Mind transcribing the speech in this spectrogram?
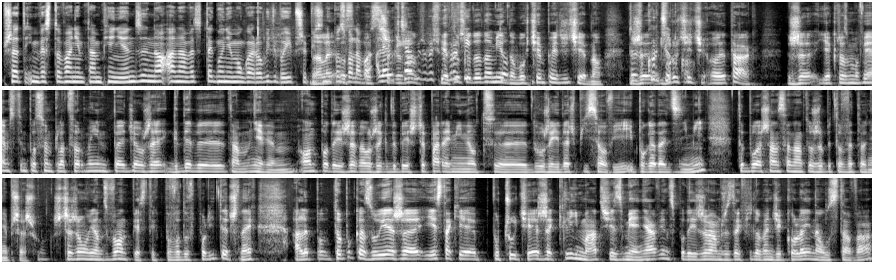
przed inwestowaniem tam pieniędzy, no a nawet tego nie mogła robić, bo jej przepis no, nie pozwalały. Ale chciałabym, żebyśmy Ja tylko dodam jedno, bo chciałem powiedzieć jedno, że króciutko. wrócić, tak, że jak rozmawiałem z tym posłem Platformy, on powiedział, że gdyby tam, nie wiem, on podejrzewał, że gdyby jeszcze parę minut y, dłużej dać PiSowi i pogadać z nimi, to była szansa na to, żeby to weto nie przeszło. Szczerze mówiąc, wątpię z tych powodów politycznych, ale po, to pokazuje, że jest takie poczucie, że klimat się zmienia, więc podejrzewam, że za chwilę będzie kolejna ustawa,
